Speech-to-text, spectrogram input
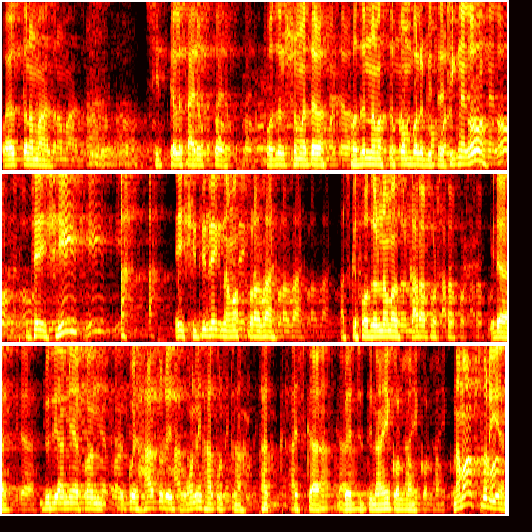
ওয়াক্ত নামাজ। শীতকালে চার রক্ত ফজর সময় তো ফজর নামাজ তো কম্বলের ভিতরে, ঠিক না গো? যে শীত এই শীতে দেখ নামাজ পড়া যায়। আজকে ফজর নামাজ কারা পড়ছে? এটা যদি আমি এখন কই হাত উড়ে তো অনেক হাত উঠতো না। থাক, আজকা বেদ যদি নাই করলাম। নামাজ পড়িয়েন।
